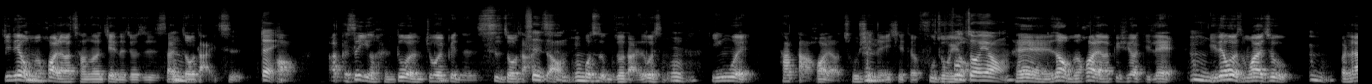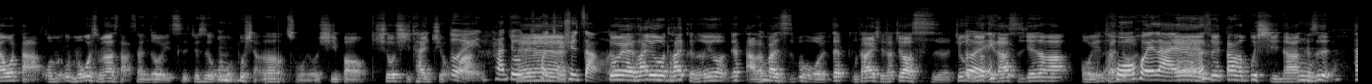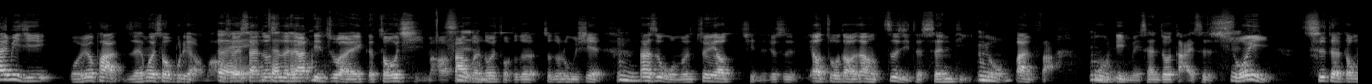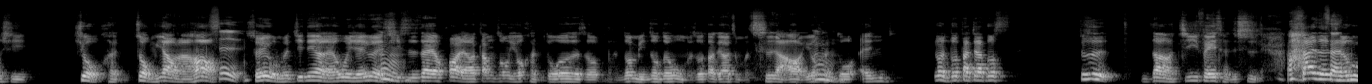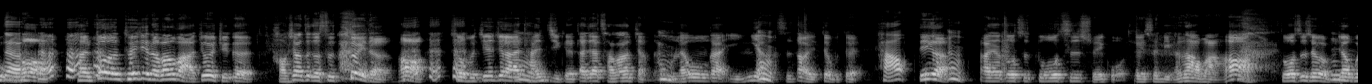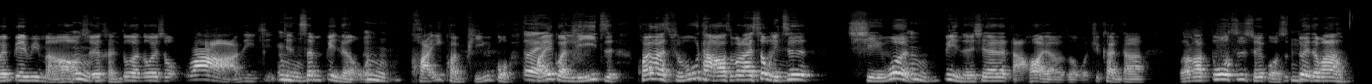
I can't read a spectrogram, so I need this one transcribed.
今天我们化疗常常见的就是三周打一次，对，好啊，可是有很多人就会变成四周打一次，或是五周打一次，为什么？因为他打化疗出现了一些的副作用，副作用，嘿，让我们的化疗必须要 delay，delay 会有什么坏处？嗯，本来我打我们我们为什么要打三周一次？就是我们不想让肿瘤细胞休息太久嘛，对，它就会继续长了。对啊，它又它可能又要打了半死不活，你再补它一拳，它就要死了，结果你又给它时间让它苟延 残喘，活回来，哎，所以当然不行啊。可是太密集，我又怕人会受不了嘛，所以三周是大家定出来一个周期嘛，大部分都会走这个这个路线。嗯，但是我们最要紧的就是要做到让自己的身体有办法。固定每三周打一次，所以吃的东西就很重要了哈。是，所以我们今天要来问一下，因为其实，在化疗当中有很多的时候，很多民众都问我们说，到底要怎么吃啊？哈，有很多 N，有很多大家都是。就是你知道积非成是，三人成虎哦。很多人推荐的方法，就会觉得好像这个是对的哦。所以，我们今天就来谈几个大家常常讲的，我们来问问看营养师到底对不对？好，第一个，大家多吃多吃水果对身体很好嘛啊，多吃水果比较不会便秘嘛啊。所以很多人都会说，哇，你今天生病了，我款一款苹果，款一款梨子，款一款葡萄什么来送你吃？请问病人现在在打化疗的时候，我去看他。我让他多吃水果是对的吗？嗯、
